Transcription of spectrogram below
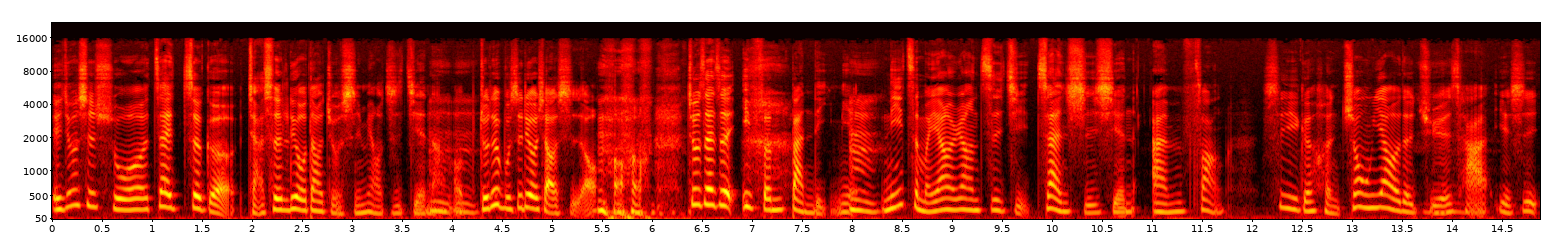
也就是说，在这个假设六到九十秒之间啊，嗯嗯、哦，绝对不是六小时哦，嗯、就在这一分半里面，嗯、你怎么样让自己暂时先安放？是一个很重要的觉察，嗯、也是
